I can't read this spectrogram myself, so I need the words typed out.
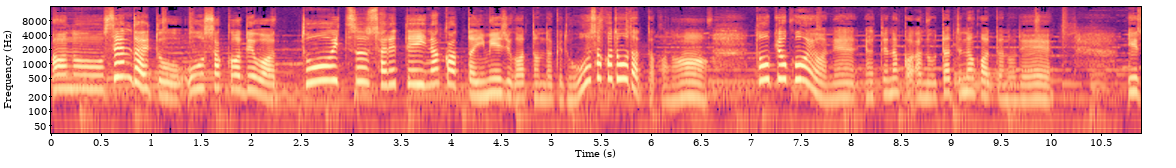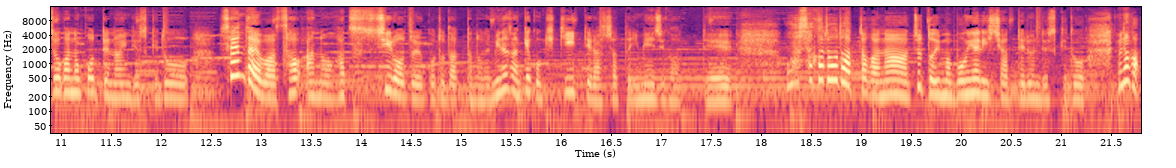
あの仙台と大阪では統一されていなかったイメージがあったんだけど大阪どうだったかな。東京公演はねやってなかあの歌ってなかったので映像が残ってないんですけど仙台はさあの初披露ということだったので皆さん結構聞き入ってらっしゃったイメージがあって大阪どうだったかな？ちょっと今ぼんやりしちゃってるんですけどなんか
